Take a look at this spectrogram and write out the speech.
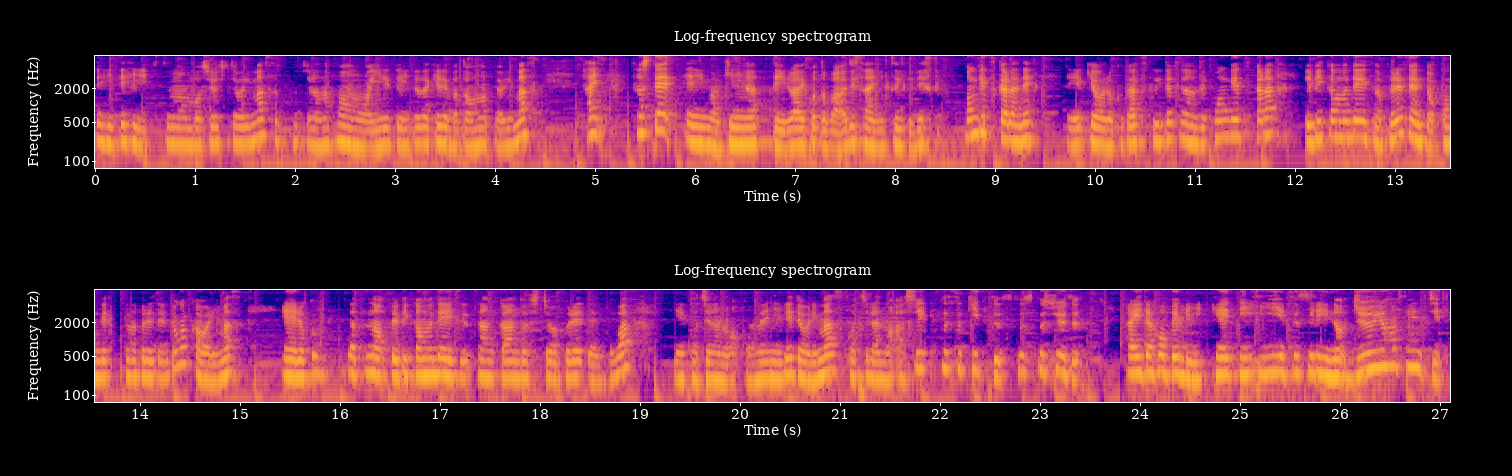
ひぜひ質問募集しております。こちらの方も入れていただければと思っております。はい。そして、えー、今気になっている合言葉、アジサイについてです。今月からね、えー、今日6月1日なので、今月からベビカムデイズのプレゼント、今月のプレゼントが変わります。えー、6月のベビカムデイズ参加視聴プレゼントは、え、こちらの画面に出ております。こちらのアシックスキッズスクスクシューズ、アイダホベビー KTES3 の14センチ、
